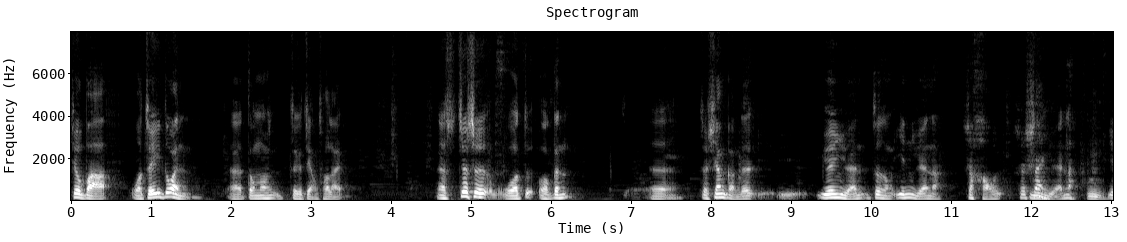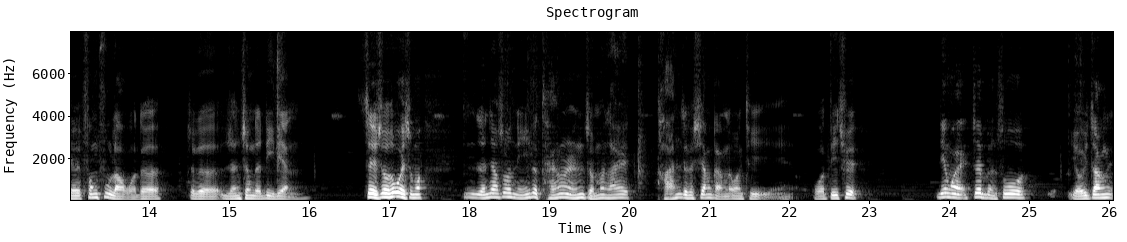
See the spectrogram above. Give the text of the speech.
就把我这一段。呃，东东这个讲出来，那这是我对我跟呃这香港的渊源，这种因缘呐、啊，是好是善缘呐、啊，嗯，嗯，也丰富了我的这个人生的历练。这也就是为什么人家说你一个台湾人怎么来谈这个香港的问题？我的确，另外这本书有一章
